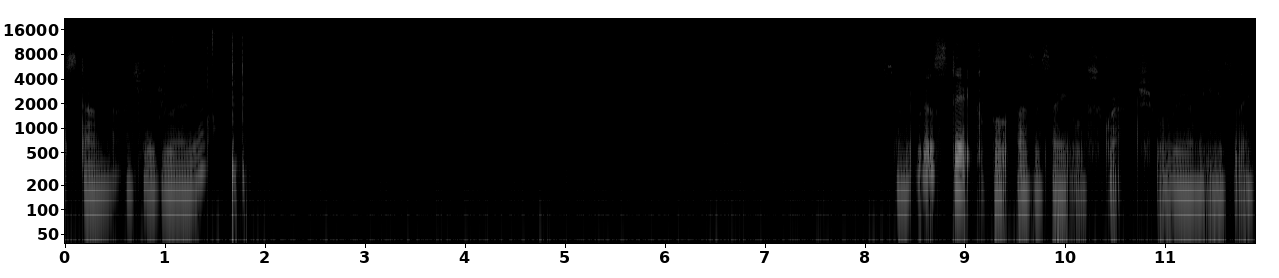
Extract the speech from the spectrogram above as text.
stand that I showed you earlier. So it will stick, but as I say, it will scratch really easily.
